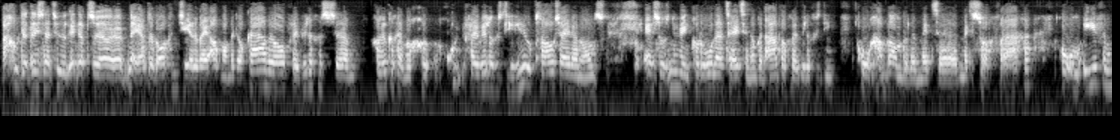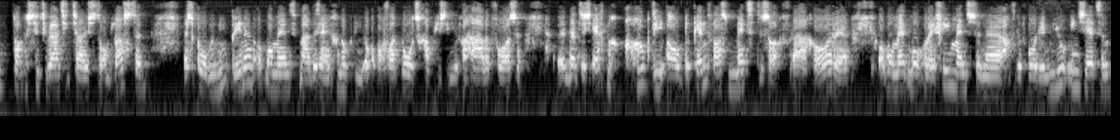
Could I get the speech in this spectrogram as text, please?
maar goed, dat is natuurlijk, en dat, uh, nou ja, dat organiseren wij allemaal met elkaar wel, vrijwilligers. Um, gelukkig hebben we vrijwilligers die heel trouw zijn aan ons. En zoals nu in coronatijd zijn ook een aantal vrijwilligers die gewoon gaan wandelen met, uh, met zorgvragen. Gewoon om even toch de situatie thuis te ontlasten. En ze komen niet binnen op het moment, maar er zijn genoeg die ook of wat boodschapjes in verhalen voor ze. En dat is echt een groep die al bekend was met de zorgvragen hoor. Uh, op het moment mogen wij geen mensen uh, achter de voordeur nieuw inzetten.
